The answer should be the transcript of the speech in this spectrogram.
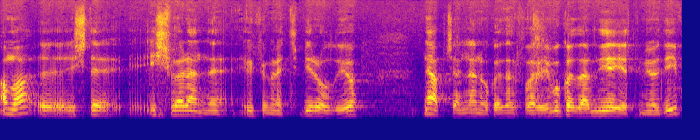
Ama e, işte işverenle hükümet bir oluyor. Ne yapacaksın lan o kadar parayı, bu kadar niye yetmiyor deyip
